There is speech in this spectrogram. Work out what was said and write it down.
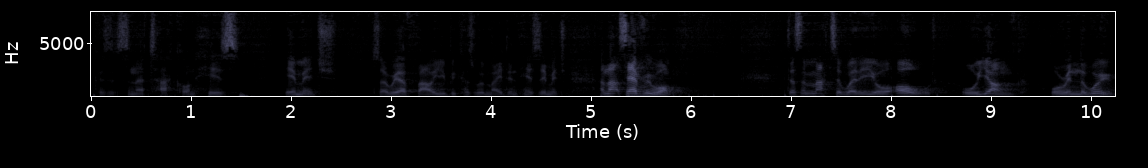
because it's an attack on His image. So, we have value because we're made in His image. And that's everyone. It doesn't matter whether you're old or young or in the womb,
